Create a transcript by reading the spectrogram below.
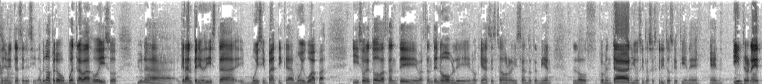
señorita Cerecina. Pero no, pero buen trabajo hizo y una gran periodista, muy simpática, muy guapa y sobre todo bastante bastante noble en lo que has estado revisando también los comentarios y los escritos que tiene en internet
